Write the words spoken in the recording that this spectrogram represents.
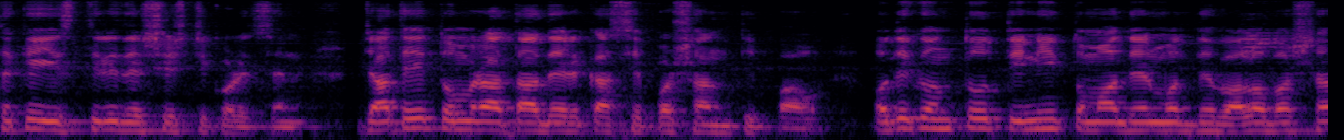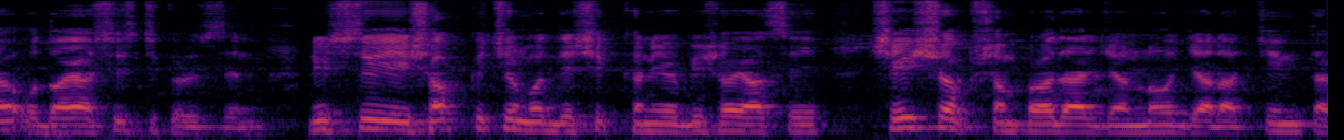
থেকেই স্ত্রীদের সৃষ্টি করেছেন, যাতে তোমরা তাদের কাছে প্রশান্তি পাও। অধিকন্তু, তিনি তোমাদের মধ্যে ভালোবাসা ও দয়া সৃষ্টি করেছেন। নিশ্চয়ই এই সব কিছুর মধ্যে শিক্ষণীয় বিষয় আছে সেই সব সম্প্রদায়ের জন্য যারা চিন্তা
